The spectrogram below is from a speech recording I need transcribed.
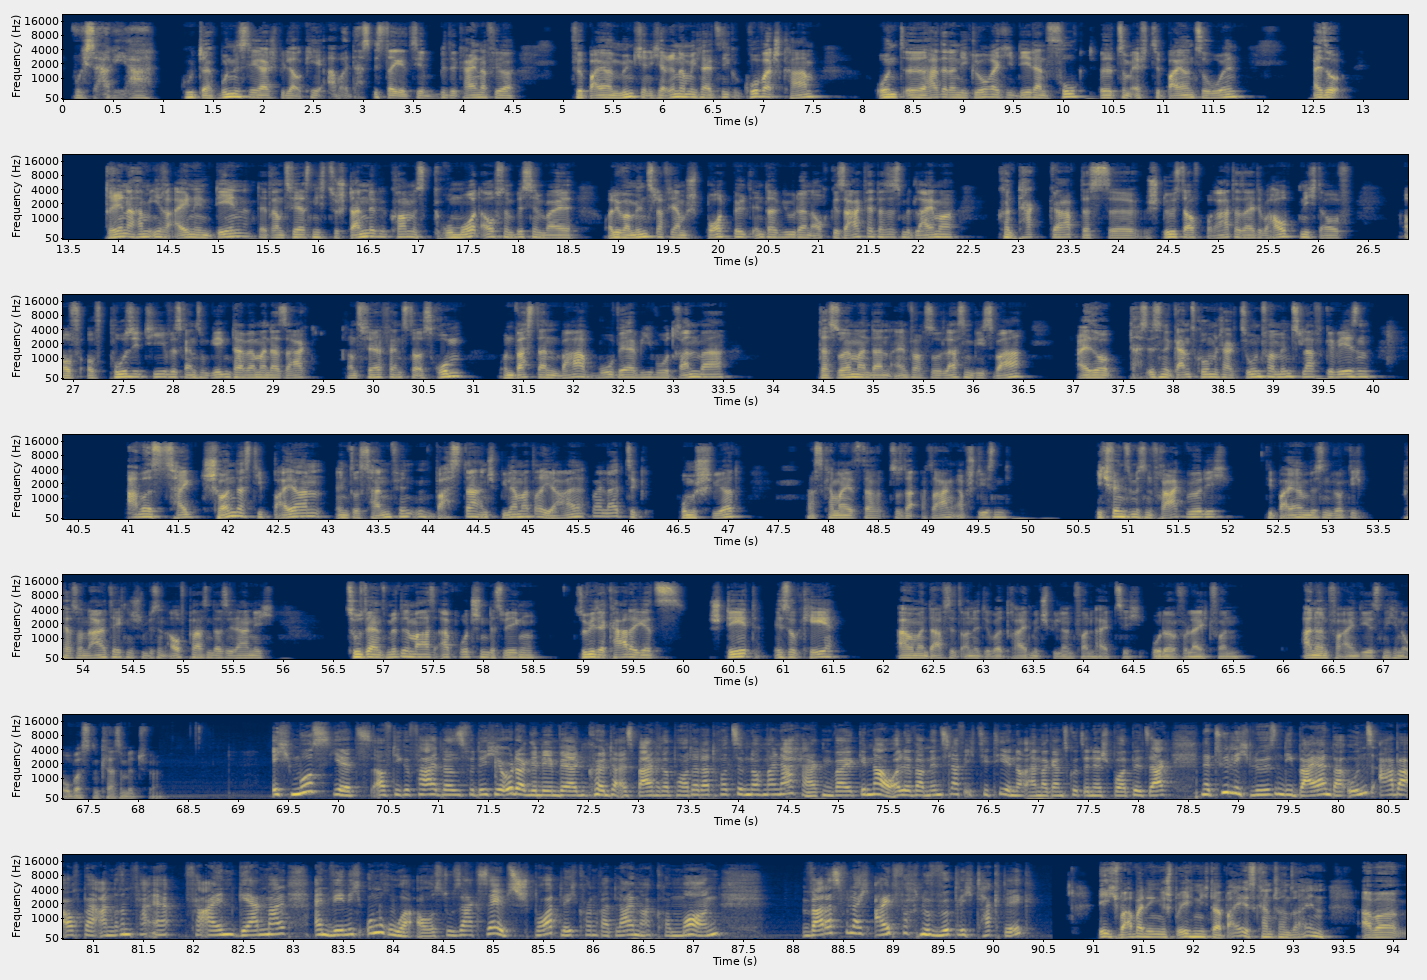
wo ich sage, ja, guter Bundesligaspieler, okay, aber das ist da jetzt hier bitte keiner für, für Bayern München. Ich erinnere mich, als Nico Kovac kam und äh, hatte dann die glorreiche Idee, dann Vogt äh, zum FC Bayern zu holen. Also Trainer haben ihre eigenen Ideen. Der Transfer ist nicht zustande gekommen. Es rumort auch so ein bisschen, weil Oliver Minzlaff ja im Sportbild-Interview dann auch gesagt hat, dass es mit Leimer Kontakt gab. Das äh, stößt auf Beraterseite überhaupt nicht auf, auf, auf Positives. Ganz im Gegenteil, wenn man da sagt, Transferfenster ist rum Und was dann war, wo wer wie wo dran war, das soll man dann einfach so lassen, wie es war. Also, das ist eine ganz komische Aktion von Münzlaff gewesen. Aber es zeigt schon, dass die Bayern interessant finden, was da an Spielermaterial bei Leipzig umschwirrt. Was kann man jetzt dazu sagen abschließend? Ich finde es ein bisschen fragwürdig. Die Bayern müssen wirklich personaltechnisch ein bisschen aufpassen, dass sie da nicht zu sehr ins Mittelmaß abrutschen. Deswegen, so wie der Kader jetzt steht, ist okay. Aber man darf es jetzt auch nicht übertreiben mit Spielern von Leipzig oder vielleicht von anderen Vereinen, die jetzt nicht in der obersten Klasse mitschwören. Ich muss jetzt auf die Gefahr, dass es für dich hier unangenehm werden könnte als Bahnreporter, da trotzdem nochmal nachhaken, weil genau, Oliver Minzlaff, ich zitiere noch einmal ganz kurz in der Sportbild, sagt, natürlich lösen die Bayern bei uns, aber auch bei anderen Vereinen gern mal ein wenig Unruhe aus. Du sagst selbst, sportlich, Konrad Leimer, come on. War das vielleicht einfach nur wirklich Taktik? Ich war bei den Gesprächen nicht dabei, es kann schon sein, aber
